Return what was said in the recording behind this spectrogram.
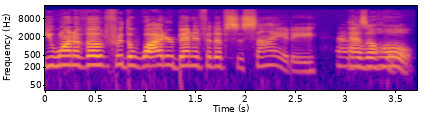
you want to vote for the wider benefit of society as, a whole.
